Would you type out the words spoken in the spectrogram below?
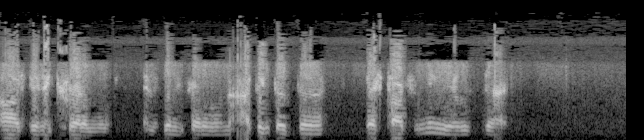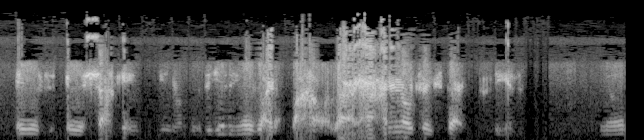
Oh, it's been incredible. It's been incredible, and I think that the best part for me was that it was it was shocking. You know, at the beginning it was like wow, like I, didn't know what to expect. You know,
